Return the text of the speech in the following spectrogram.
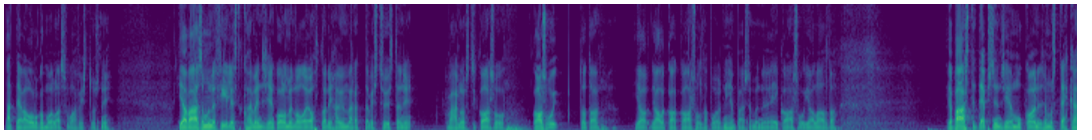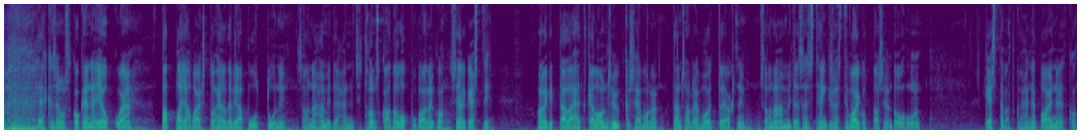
pätevä ulkomaalaisvahvistus, niin ja vähän semmoinen fiilis, että kun he meni siihen 3-0 johtoon niin ihan ymmärrettävistä syistä, niin vähän nosti kaasua, kaasua tota, ja, jalkaa kaasulta pois, niihin pääse menee, ei kaasua jalalta. Ja päästi Tepsin siihen mukaan, niin semmoista ehkä, ehkä semmoista kokeneen joukkueen tappajavaistoa heiltä vielä puuttuu, niin saa nähdä, miten he nyt sitten hanskaa tämän loppukauden, kun selkeästi ainakin tällä hetkellä on se ykköshevonen tämän sarjan voittajaksi, niin saa nähdä, miten se sitten henkisesti vaikuttaa siihen touhuun. Kestävätkö he ne paineet, kun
